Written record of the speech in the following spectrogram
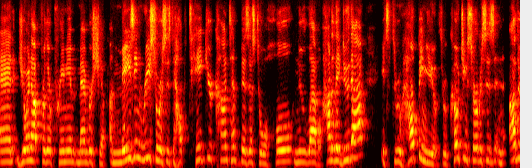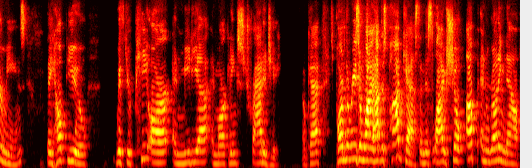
and join up for their premium membership. Amazing resources to help take your content business to a whole new level. How do they do that? It's through helping you through coaching services and other means. They help you with your PR and media and marketing strategy. Okay. It's part of the reason why I have this podcast and this live show up and running now,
